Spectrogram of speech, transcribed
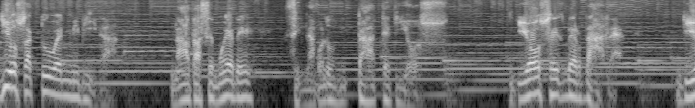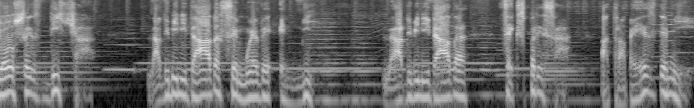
Dios actúa en mi vida. Nada se mueve sin la voluntad de Dios. Dios es verdad. Dios es dicha. La divinidad se mueve en mí. La divinidad se expresa a través de mí.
